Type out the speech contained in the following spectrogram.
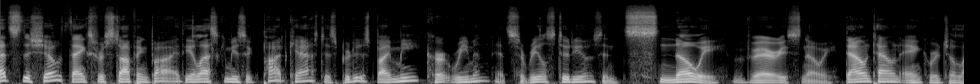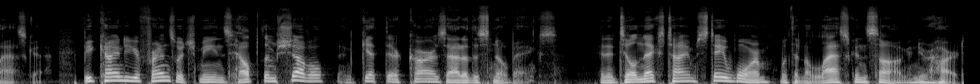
That's the show. Thanks for stopping by. The Alaska Music Podcast is produced by me, Kurt Riemann, at Surreal Studios in snowy, very snowy, downtown Anchorage, Alaska. Be kind to your friends, which means help them shovel and get their cars out of the snowbanks. And until next time, stay warm with an Alaskan song in your heart.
